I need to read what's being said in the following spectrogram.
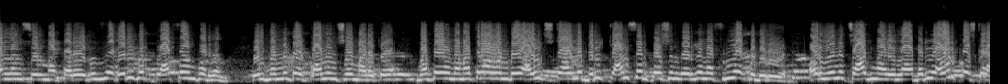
ಆನ್ಲೈನ್ ಸೇಲ್ ಮಾಡ್ತಾರೆ. It is a very good platform for them ಇಲ್ಲಿ ಬಂದ್ಬಿಟ್ಟು ಟ್ಯಾಲೆಂಟ್ ಶೋ ಮಾಡಕ್ಕೆ ಮತ್ತೆ ನಮ್ಮ ಹತ್ರ ಒಂದು ಐದು ಸ್ಟಾಲ್ ಬರೀ ಕ್ಯಾನ್ಸರ್ ಪೇಷಂಟ್ ಅವರಿಗೆ ನಾವು ಫ್ರೀ ಆಗಿ ಕೊಟ್ಟಿದ್ದೀವಿ ಅವ್ರಿಗೆ ಏನು ಚಾರ್ಜ್ ಮಾಡಿಲ್ಲ, ಬರೀ ಅವ್ರಿಗೋಸ್ಕರ.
